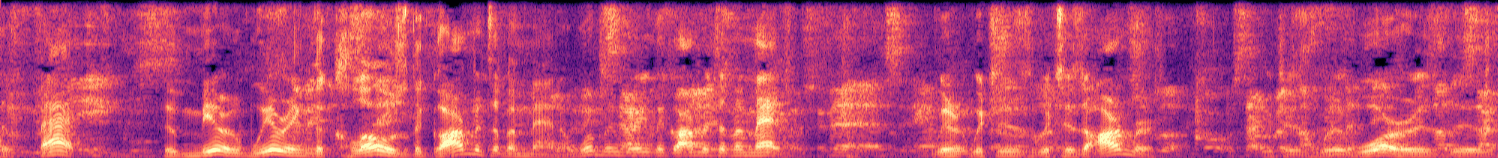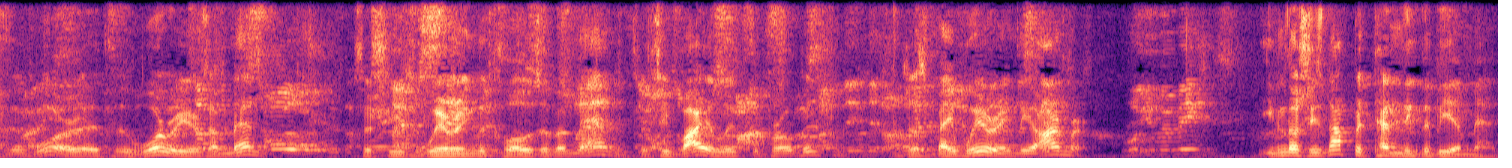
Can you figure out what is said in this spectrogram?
the fact the mere wearing the clothes, the garments of a man, a woman wearing the garments of a man, which is which is armor, which is the war is, is, is war. It's the warriors are men, so she's wearing the clothes of a man. So she violates the prohibition just by wearing the armor, even though she's not pretending to be a man.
